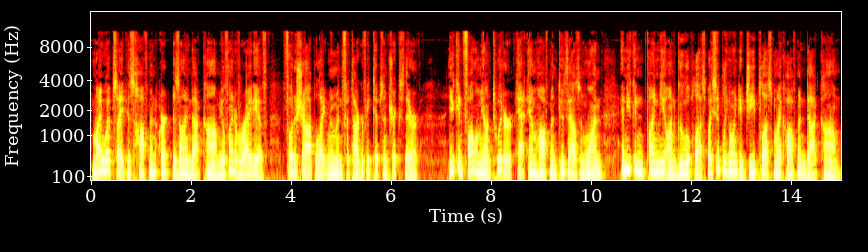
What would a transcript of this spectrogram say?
My website is hoffmanartdesign.com. You'll find a variety of Photoshop, Lightroom, and photography tips and tricks there. You can follow me on Twitter at mhoffman2001, and you can find me on Google Plus by simply going to gplusmikehoffman.com.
